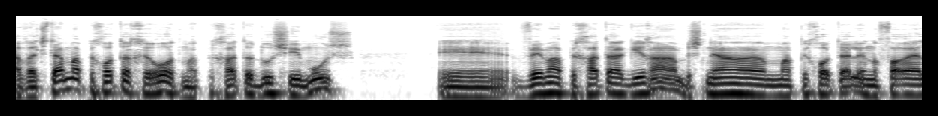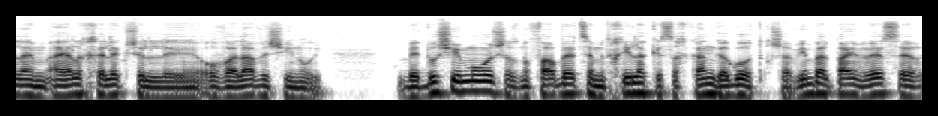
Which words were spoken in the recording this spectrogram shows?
אבל שתי המהפכות האחרות מהפכת הדו שימוש אה, ומהפכת ההגירה בשני המהפכות האלה נופר היה להם היה לה חלק של אה, הובלה ושינוי. בדו שימוש אז נופר בעצם התחילה כשחקן גגות עכשיו אם ב2010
